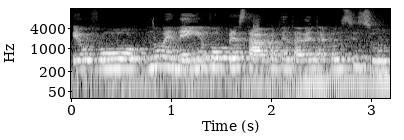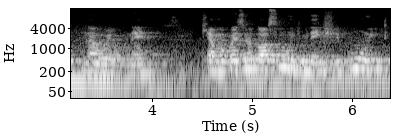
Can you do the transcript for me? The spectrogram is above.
eu vou, no Enem, eu vou prestar para tentar entrar pelo SISU na UEL, né? Que é uma coisa que eu gosto muito, me identifico muito.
